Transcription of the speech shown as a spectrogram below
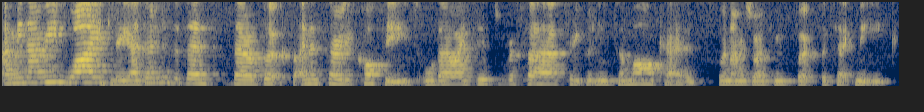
I mean, I read widely. I don't know that there's there are books that I necessarily copied, although I did refer frequently to Marquez when I was writing this book for Technique.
